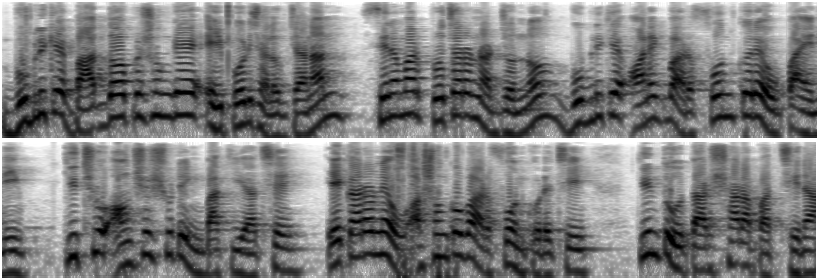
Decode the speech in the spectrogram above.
বুবলিকে বাদ দেওয়া প্রসঙ্গে এই পরিচালক জানান, সিনেমার প্রচারণার জন্য বুবলিকে অনেকবার ফোন করেও পায়নি। কিছু অংশের শুটিং বাকি আছে। এ কারণেও অসংখ্যবার ফোন করেছি, কিন্তু তার সাড়া পাচ্ছি না।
